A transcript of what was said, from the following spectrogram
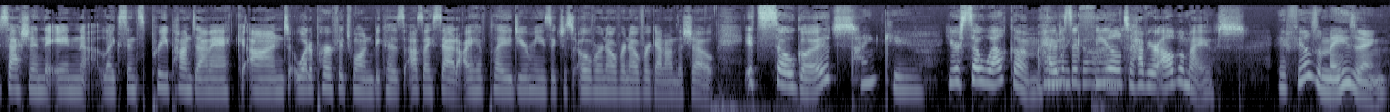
session in like since pre-pandemic and what a perfect one because as I said I have played your music just over and over and over again on the show. It's so good. Thank you. You're so welcome. How Oh does my it feel to have your album out? It feels amazing.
